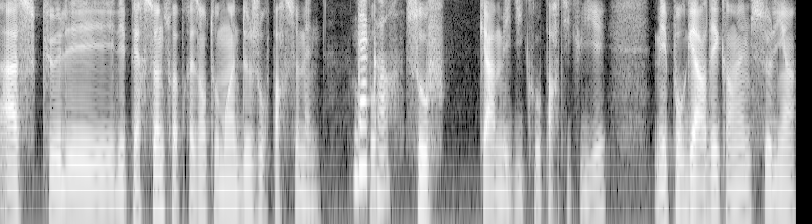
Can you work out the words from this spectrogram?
à ce que les, personnes soient présentes au moins deux jours par semaine. D'accord. Sauf cas médicaux particuliers, mais pour garder quand même ce lien.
